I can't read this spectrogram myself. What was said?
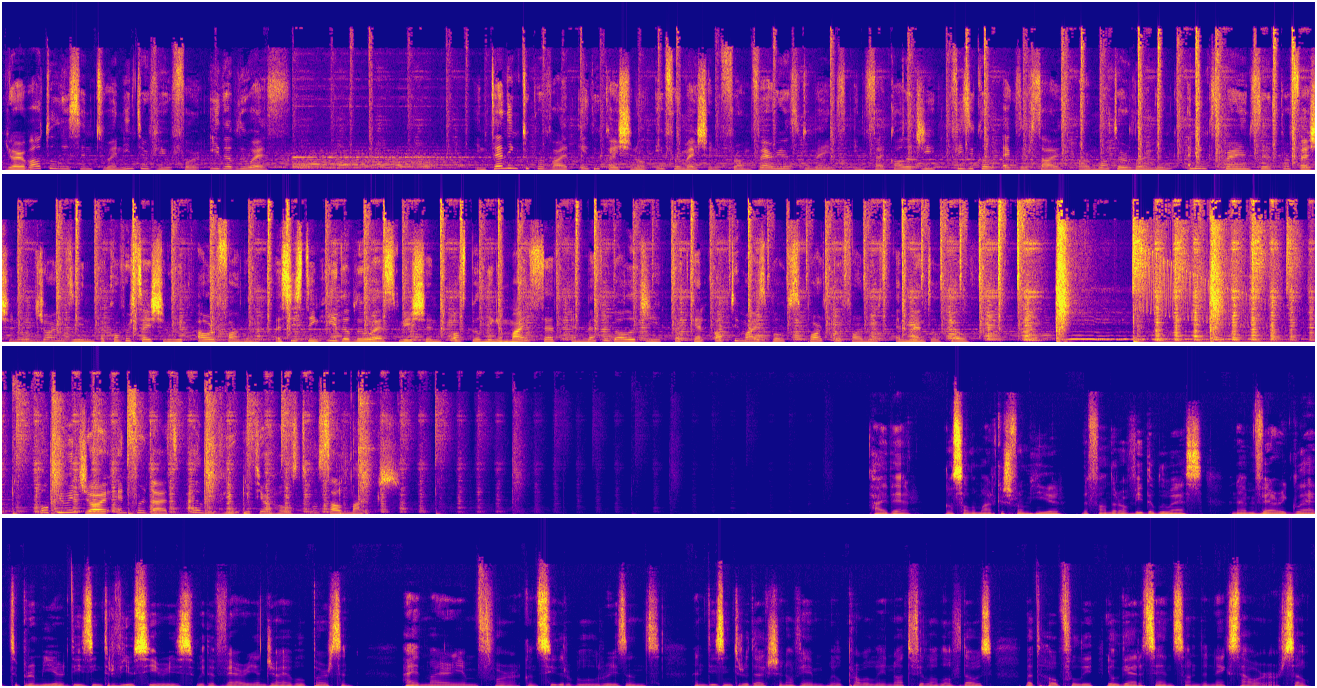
You're about to listen to an interview for EWS. Intending to provide educational information from various domains in psychology, physical exercise, or motor learning, an experienced professional joins in a conversation with our founder, assisting EWS mission of building a mindset and methodology that can optimize both sport performance and mental health. Hope you enjoy, and for that, I leave you with your host, Gonçalo Marques. Hi there, Gonçalo Marques from here, the founder of EWS, and I'm very glad to premiere this interview series with a very enjoyable person. I admire him for considerable reasons, and this introduction of him will probably not fill all of those, but hopefully you'll get a sense on the next hour or so.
